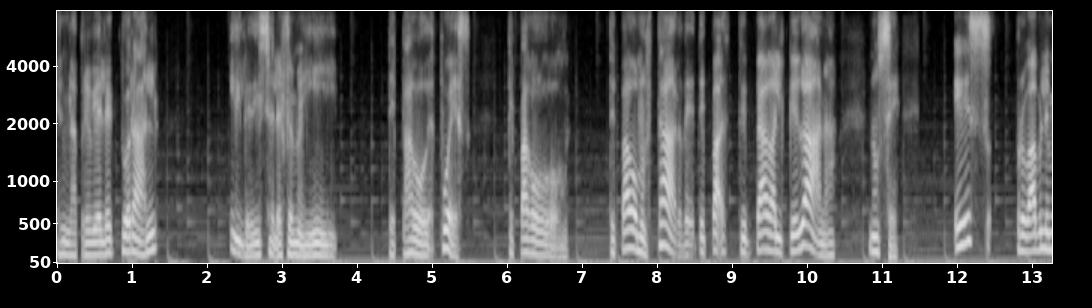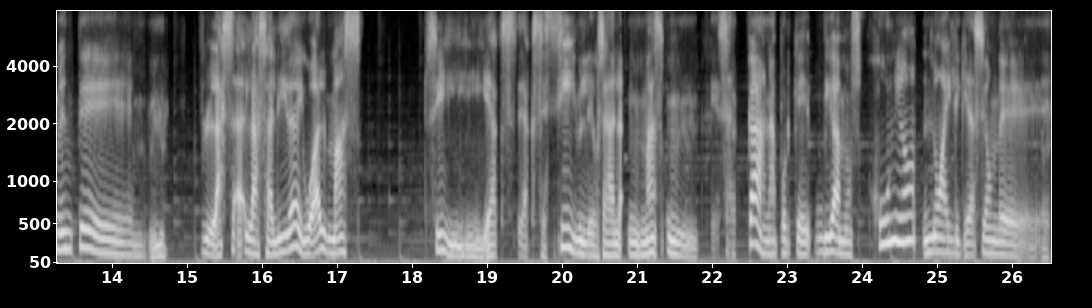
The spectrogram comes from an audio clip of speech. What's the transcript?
en la previa electoral y le dice al FMI, te pago después, te pago, te pago más tarde, te, te paga el que gana, no sé. Es probablemente mm, la, salida igual más sí, accesible, o sea, más mm, cercana, porque, digamos, junio no hay liquidación de,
